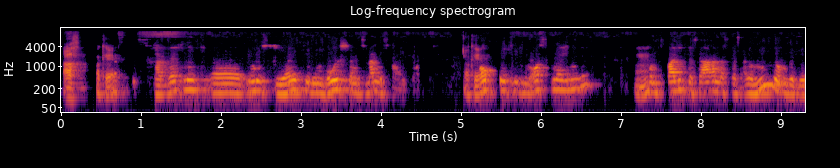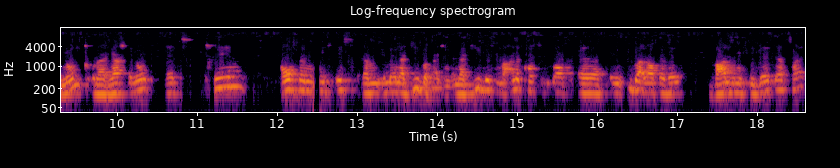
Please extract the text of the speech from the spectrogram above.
Ach, okay. Das ist tatsächlich äh, industriell für den Wohlstand des Landes verantwortlich. Okay. Hauptsächlich im Osten der Insel. Mhm. Und zwar liegt es daran, dass das Aluminiumgewinnung oder Herstellung extrem aufwendig ist ähm, im Energiebereich. Und Energie, wissen wir alle, kostet überall, äh, überall auf der Welt wahnsinnig viel Geld derzeit.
